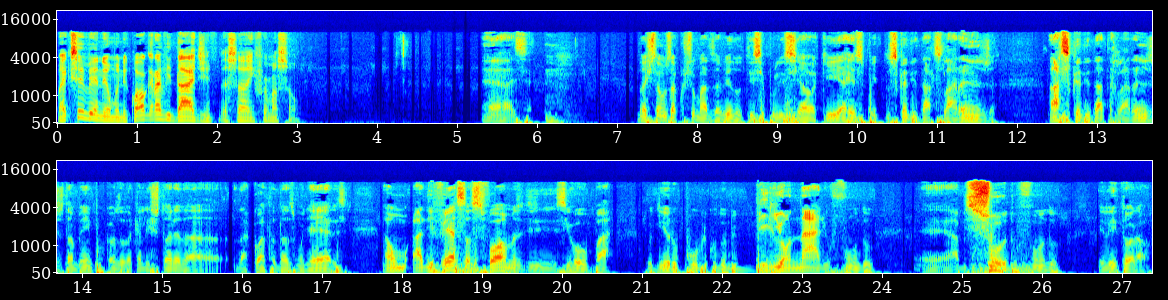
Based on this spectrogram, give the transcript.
Como é que você vê, Neumann? Qual a gravidade dessa informação? É, nós estamos acostumados a ver notícia policial aqui a respeito dos candidatos laranja, as candidatas laranjas também, por causa daquela história da, da cota das mulheres há, um, há diversas formas de se roubar o dinheiro público do bilionário fundo, é, absurdo fundo eleitoral.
